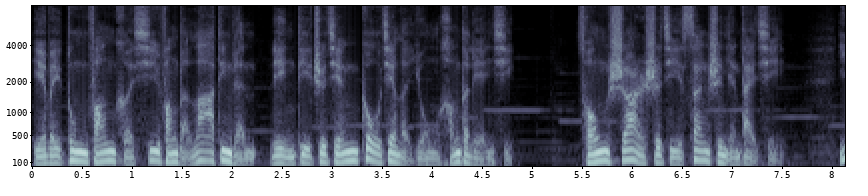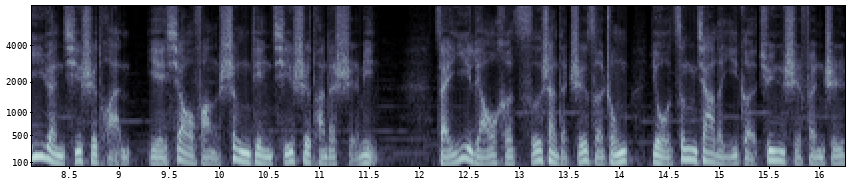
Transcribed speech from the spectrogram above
也为东方和西方的拉丁人领地之间构建了永恒的联系。从十二世纪三十年代起，医院骑士团也效仿圣殿骑士团的使命，在医疗和慈善的职责中又增加了一个军事分支。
